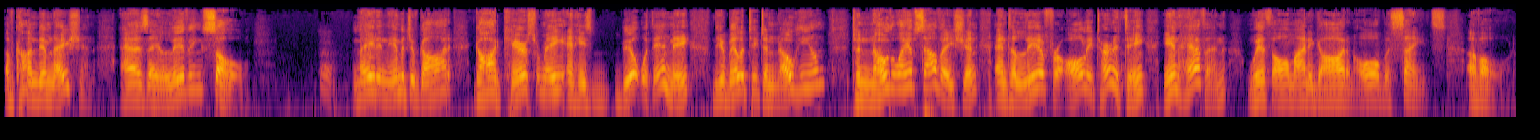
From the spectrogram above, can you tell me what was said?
of condemnation. As a living soul, made in the image of God. God cares for me and He's built within me the ability to know Him, to know the way of salvation, and to live for all eternity in heaven with Almighty God and all the saints of old.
